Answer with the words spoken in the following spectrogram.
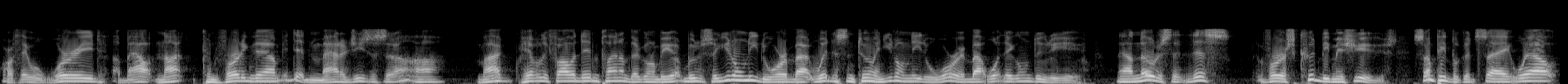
or if they were worried about not converting them, it didn't matter. Jesus said, uh uh My Heavenly Father didn't plant them. They're going to be uprooted. So you don't need to worry about witnessing to them, and you don't need to worry about what they're going to do to you. Now, notice that this verse could be misused. Some people could say, well,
